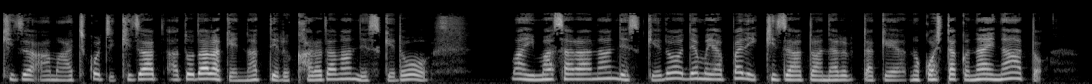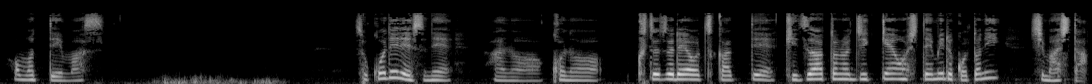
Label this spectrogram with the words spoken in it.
傷、あ、まあ、あちこち傷跡だらけになってる体なんですけど、まあ、今更なんですけど、でもやっぱり傷跡はなるだけ残したくないなぁと思っています。そこでですね、あの、この靴ずれを使って傷跡の実験をしてみることにしました。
